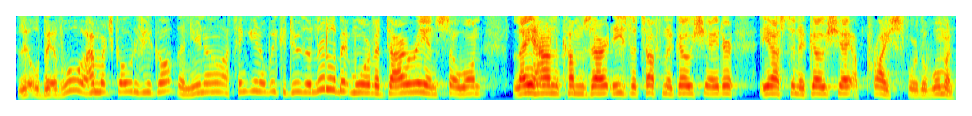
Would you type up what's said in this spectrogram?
a little bit of, oh, how much gold have you got then? You know, I think, you know, we could do a little bit more of a dowry and so on. Laban comes out. He's the tough negotiator. He has to negotiate a price for the woman.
